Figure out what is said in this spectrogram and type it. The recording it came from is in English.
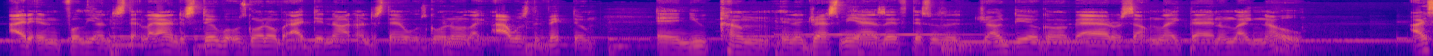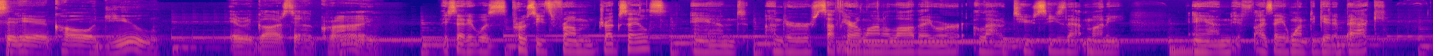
I didn't fully understand. Like, I understood what was going on, but I did not understand what was going on. Like, I was the victim, and you come and address me as if this was a drug deal going bad or something like that. And I'm like, no. I sit here and called you in regards to a crime. They said it was proceeds from drug sales, and under South Carolina law, they were allowed to seize that money. And if Isaiah wanted to get it back,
